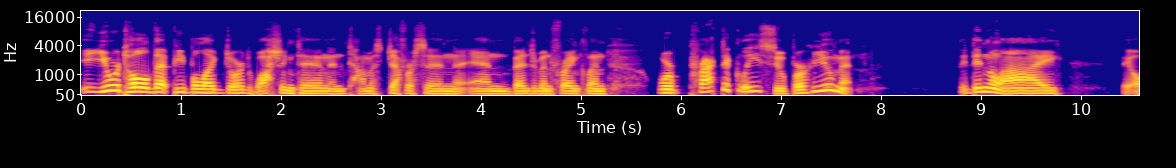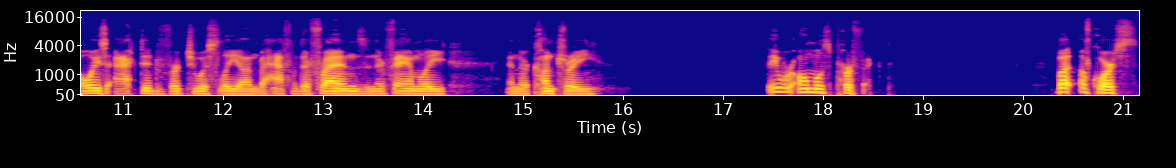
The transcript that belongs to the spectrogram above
you were told that people like George Washington and Thomas Jefferson and Benjamin Franklin were practically superhuman. They didn't lie. They always acted virtuously on behalf of their friends and their family and their country. They were almost perfect. But of course,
